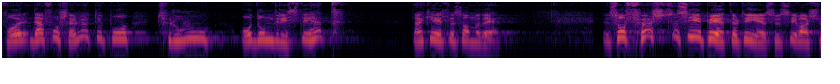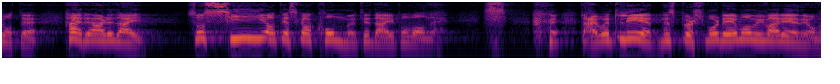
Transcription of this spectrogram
for Det er forskjell vet du, på tro og dumdristighet. Det er ikke helt det samme, det. Så først så sier Peter til Jesus i vers 28.: Herre, er det deg? Så si at jeg skal komme til deg på vannet. Det er jo et ledende spørsmål, det må vi være enige om.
